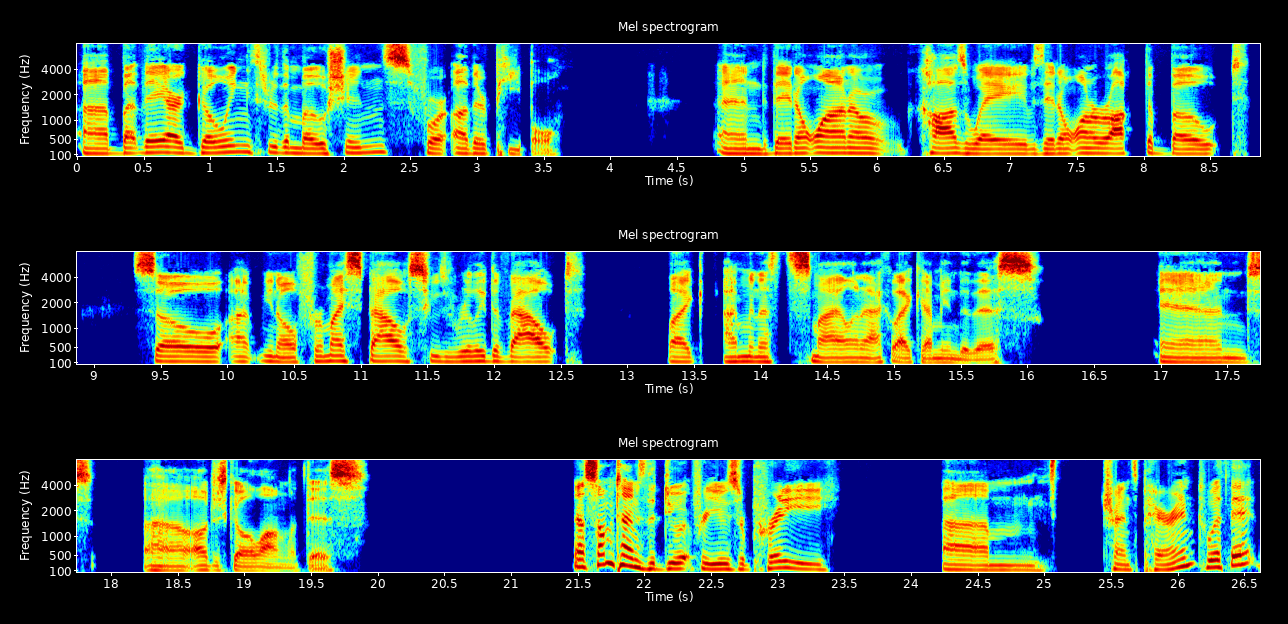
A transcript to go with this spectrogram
Uh, but they are going through the motions for other people and they don't want to cause waves. They don't want to rock the boat. So, uh, you know, for my spouse who's really devout, like I'm going to smile and act like I'm into this. And uh, I'll just go along with this. Now, sometimes the do it for yous are pretty um, transparent with it.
